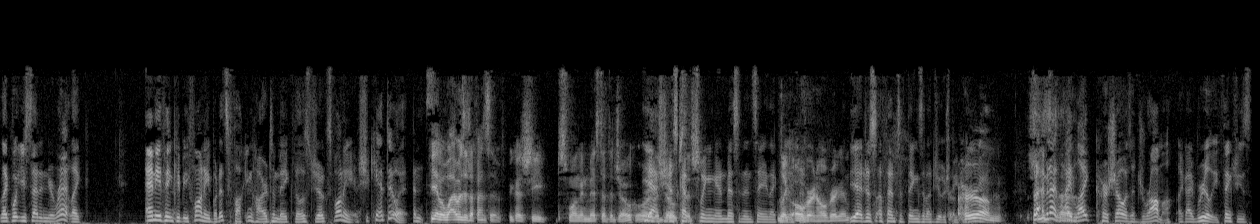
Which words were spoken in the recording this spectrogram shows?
like what you said in your rant, like anything could be funny, but it's fucking hard to make those jokes funny, and she can't do it. And Yeah, but why was it offensive? Because she swung and missed at the joke, or yeah, the she just kept swinging and missing and saying like like really over and over again. Yeah, just offensive things about Jewish people. Her um. but I mean, I, I uh, like her show as a drama. Like, I really think she's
